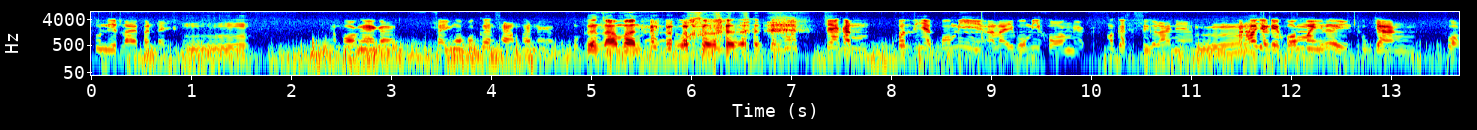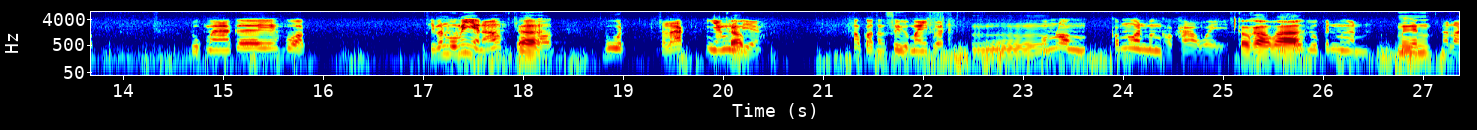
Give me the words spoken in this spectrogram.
ทุนเฮ็ดหลายปานใดอืมถ้าบอกง่ายก็ใส่งบบ่เกิน3,000นะครับ บ่เกินสามพันแต่คันคนที่เฮ็ดบ่มีอะไรบ่มีของเนี่ยมันก็สิซื้อหลายแนว อืมคันเฮาอยากได้ของใหม่เลย ทุกอย่างพวกลูกหมากเอ้ยพวก ที่มันบ่มีอะเนาะเออเฮาบูดสลักอิหยังครันี่บ เดียวเฮาก็ต้องซื้อใหม่เบิด อืผมมลองคำนวณเบิ่งคร่าวๆไว้คร่าวๆว่าตกอยู่เป็นหมื่นหมื่นอะไร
